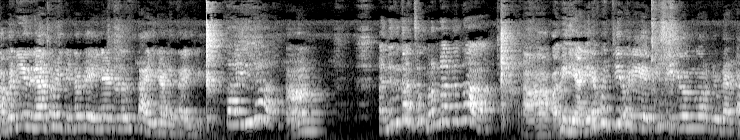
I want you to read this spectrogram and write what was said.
അപ്പൊ നീ ഇതിനകത്ത് ഒഴിക്കേണ്ട മെയിൻ ആയിട്ടുള്ളത് തൈരാണ്. തൈര്. തൈര? ആ. അതിന് ഇത് ആ അപ്പൊ ബിരിയാണിനെ പറ്റി ഒരു എത്തി സി പറഞ്ഞുവിടാട്ടാ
